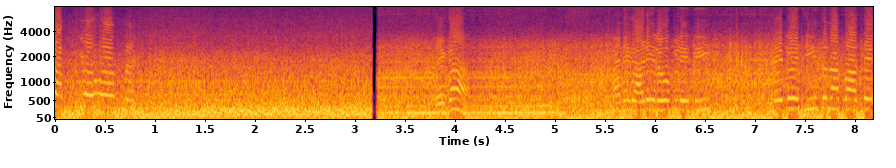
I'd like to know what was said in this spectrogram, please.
टक किया हुआ हमने देखा मैंने गाड़ी रोक ली थी। तो जीत ना पाते।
